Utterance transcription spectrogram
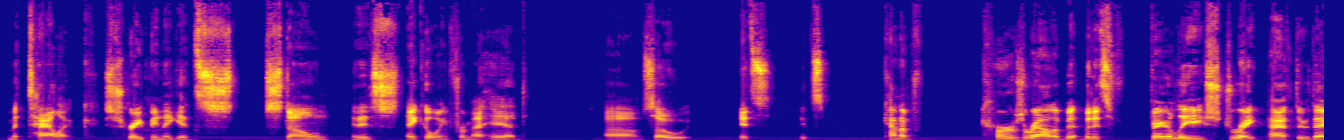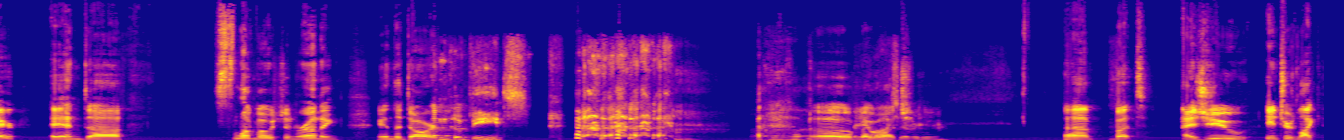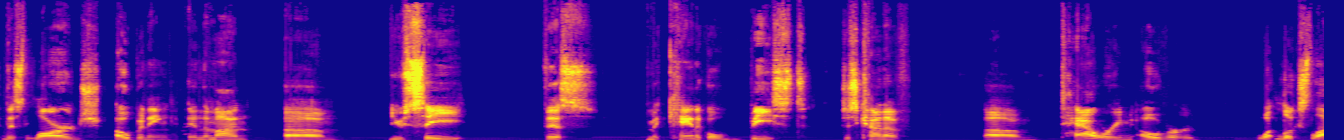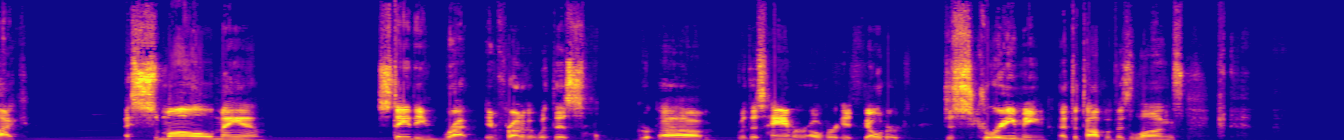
metallic scraping against stone and it's echoing from ahead um so it's it's kind of curves around a bit but it's fairly straight path through there and uh slow motion running in the dark on the beach. oh, Baywatch Baywatch. Uh, but as you enter like this large opening in the mine, um, you see this mechanical beast just kind of um, towering over what looks like a small man standing right in front of it with this um, with this hammer over his shoulder, just screaming at the top of his lungs.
